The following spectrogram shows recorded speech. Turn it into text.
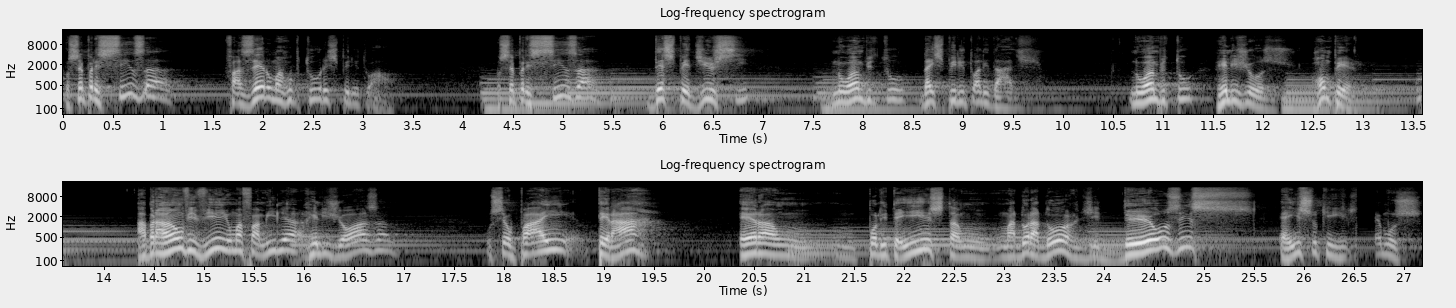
Você precisa fazer uma ruptura espiritual. Você precisa despedir-se no âmbito da espiritualidade, no âmbito religioso, romper. Abraão vivia em uma família religiosa, o seu pai, Terá, era um, politeísta, um, um adorador de deuses, é isso que temos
